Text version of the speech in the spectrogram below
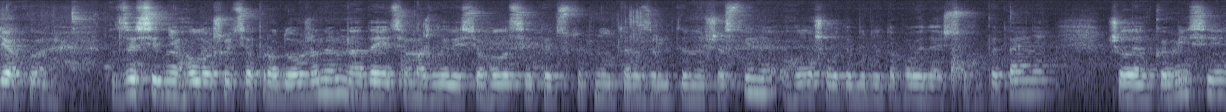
Дякую. Засідання оголошується продовженим. Надається можливість оголосити вступну та резолютивну частини. Оголошувати буде доповідач цього питання, член комісії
